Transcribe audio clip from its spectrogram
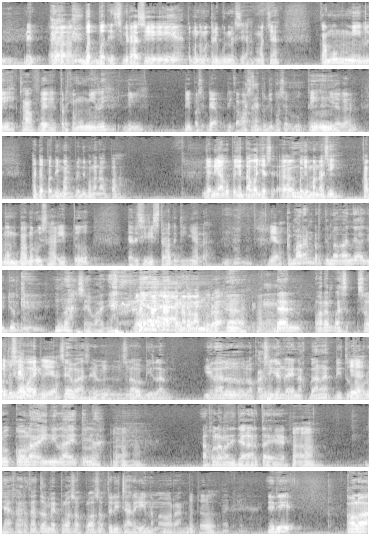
Ini, eh, buat buat inspirasi Iya. teman-teman tribuners ya. Maksudnya kamu memilih kafe, terus kamu milih di di pas, di, di kawasan itu di Pasir Putih, ya kan? Ada pertimbangan-pertimbangan apa? Enggak ini aku pengen tahu aja eh, bagaimana sih kamu membangun usaha itu dari sisi strateginya lah. Ya. Kemarin pertimbangannya jujur murah sewanya. Oh, ya, karena memang murah ya. Heeh. Dan orang pas selalu Itu bilang sewa itu ya? Sewa, sewa. Selalu bilang, gila lu lokasinya nggak enak banget, ditutup Iya. ruko lah, inilah itulah. Heeh, heeh. Aku lama di Jakarta ya. Heeh, Jakarta tuh sampai pelosok-pelosok tuh dicariin sama orang. betul. Jadi kalau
